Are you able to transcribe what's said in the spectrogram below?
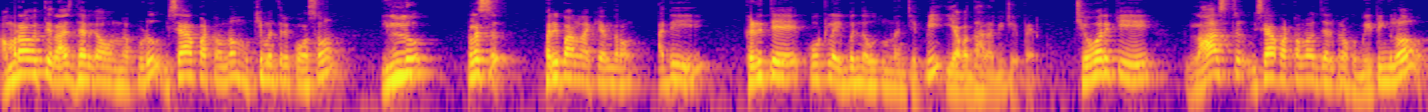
అమరావతి రాజధానిగా ఉన్నప్పుడు విశాఖపట్నంలో ముఖ్యమంత్రి కోసం ఇల్లు ప్లస్ పరిపాలనా కేంద్రం అది కడితే కోర్టులో ఇబ్బంది అవుతుందని చెప్పి ఈ అబద్ధాలని చెప్పారు. చివరికి లాస్ట్ విశాఖపట్నంలో జరిపిన ఒక మీటింగ్లో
